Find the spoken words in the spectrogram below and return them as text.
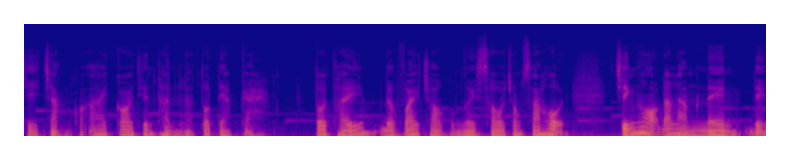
thì chẳng có ai coi thiên thần là tốt đẹp cả tôi thấy được vai trò của người xấu trong xã hội. Chính họ đã làm nền để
